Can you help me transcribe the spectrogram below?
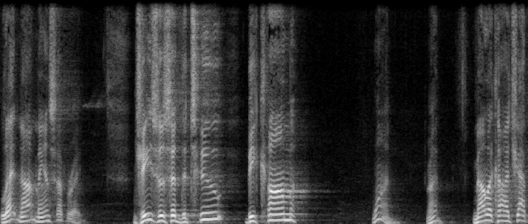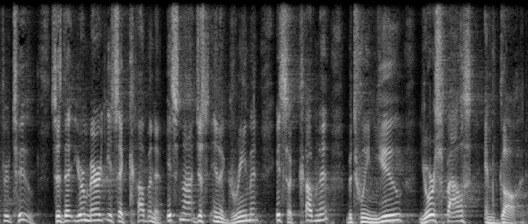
let not man separate. Jesus said the two become one, right? Malachi chapter 2 says that your marriage, it's a covenant. It's not just an agreement, it's a covenant between you, your spouse, and God.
